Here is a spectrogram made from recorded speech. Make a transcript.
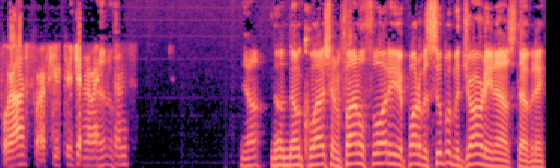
for us for our future generations. Yeah, no, no question. Final thought here: you're part of a super majority now, Stephanie.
